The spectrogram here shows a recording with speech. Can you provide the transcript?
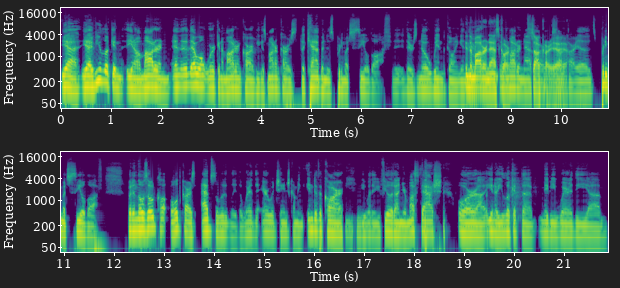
Yeah, yeah. If you look in, you know, a modern, and that won't work in a modern car because modern cars, the cabin is pretty much sealed off. There's no wind going in. in the there. modern In the nascar modern NASCAR, stock car, yeah, stock yeah. car, yeah, it's pretty much sealed off. But in those old old cars, absolutely, the where the air would change coming into the car, Mhm. you- whether you feel it on your mustache or uh, you know you look at the maybe where the um,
